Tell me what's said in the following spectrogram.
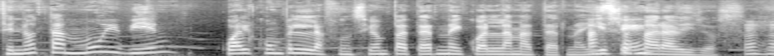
se nota muy bien cuál cumple la función paterna y cuál la materna. ¿Ah, y eso sí? es maravilloso. Eso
